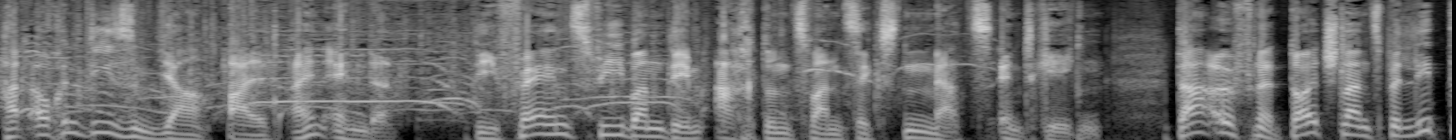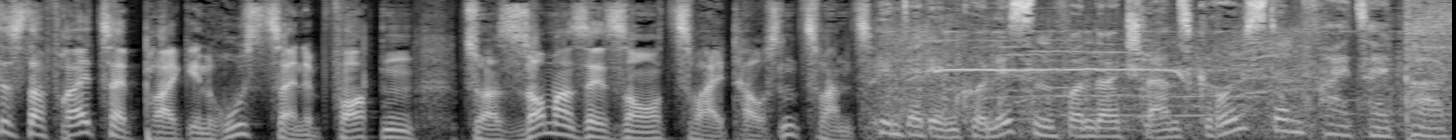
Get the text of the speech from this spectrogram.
hat auch in diesem Jahr bald ein Ende. Die Fans fiebern dem 28. März entgegen. Da öffnet Deutschlands beliebtester Freizeitpark in Rust seine Pforten zur Sommersaison 2020. Hinter den Kulissen von Deutschlands größtem Freizeitpark.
